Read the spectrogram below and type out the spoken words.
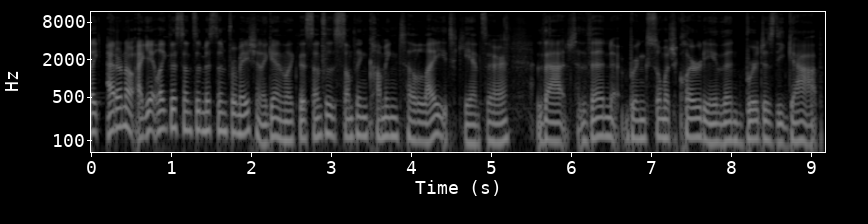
Like, I don't know. I get like this sense of misinformation. Again, like this sense of something coming to light, Cancer, that then brings so much clarity, and then bridges the gap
